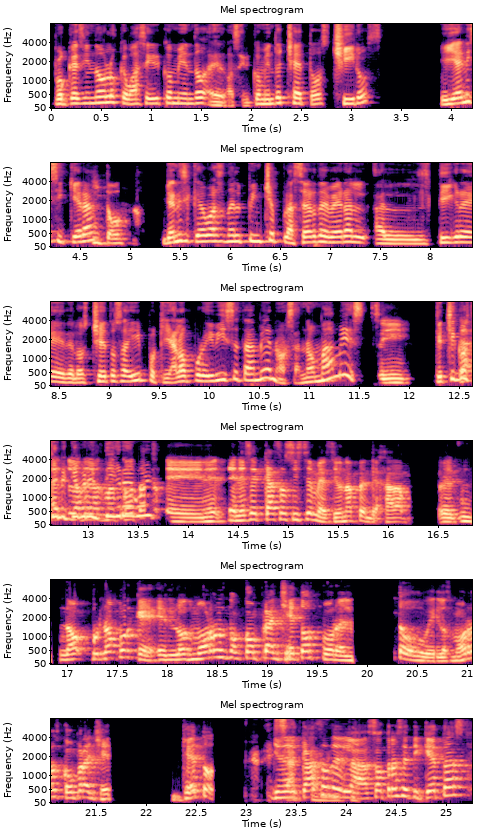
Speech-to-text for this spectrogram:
Porque si no, lo que va a seguir comiendo es va a seguir comiendo chetos, chiros, y ya ni siquiera ya ni siquiera vas a tener el pinche placer de ver al, al, tigre de los chetos ahí porque ya lo prohibiste también. O sea, no mames. Sí. ¿Qué chicos tiene que ver el tigre, güey? en, ese caso sí se me hacía una pendejada. Eh, no, no porque eh, los morros no compran chetos por el güey. Los morros compran chetos. Y en el caso de las otras etiquetas,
